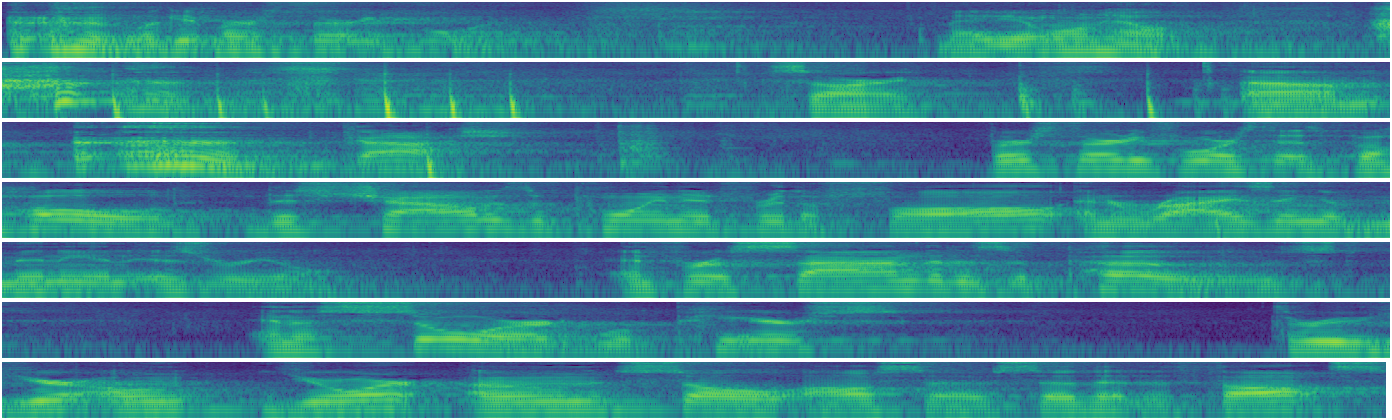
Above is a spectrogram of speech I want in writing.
look at verse 34. Maybe it won't help. Sorry. Um, gosh. Verse 34 says, Behold, this child is appointed for the fall and rising of many in Israel, and for a sign that is opposed, and a sword will pierce through your own, your own soul also, so that the thoughts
